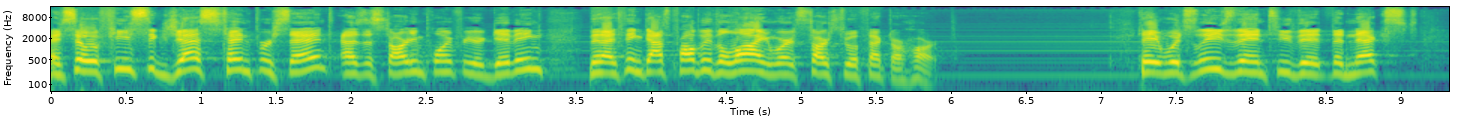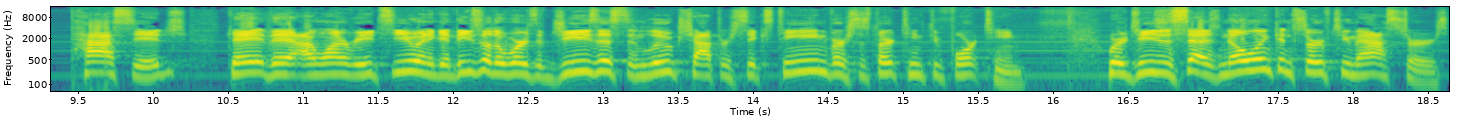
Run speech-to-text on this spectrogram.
And so if He suggests 10% as a starting point for your giving, then I think that's probably the line where it starts to affect our heart. Okay, which leads then to the, the next passage okay, that I want to read to you. And again, these are the words of Jesus in Luke chapter 16, verses 13 through 14, where Jesus says, No one can serve two masters,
